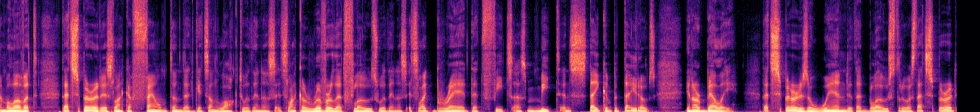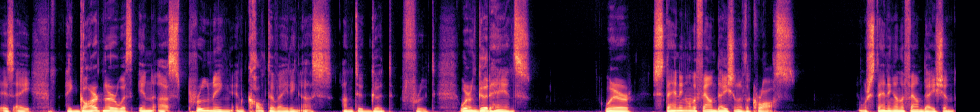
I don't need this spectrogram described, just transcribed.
And beloved, that spirit is like a fountain that gets unlocked within us. It's like a river that flows within us. It's like bread that feeds us meat and steak and potatoes in our belly. That spirit is a wind that blows through us. That spirit is a, a gardener within us, pruning and cultivating us unto good fruit. We're in good hands. We're standing on the foundation of the cross. And we're standing on the foundation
